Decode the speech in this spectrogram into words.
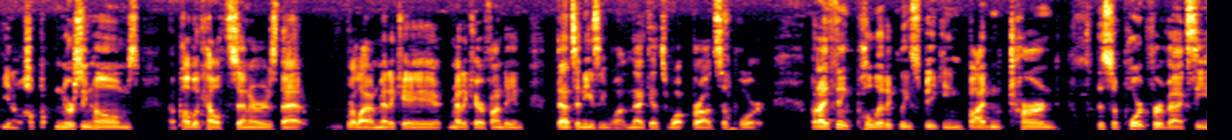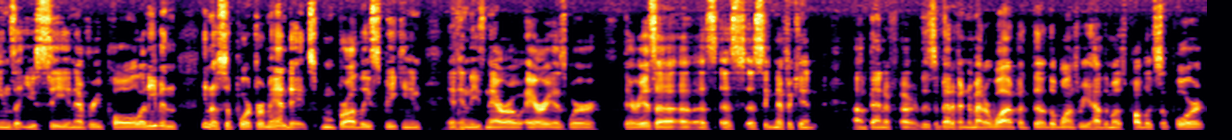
You know, nursing homes, uh, public health centers that rely on Medicare Medicare funding, that's an easy one. That gets what broad support. But I think politically speaking, Biden turned the support for vaccines that you see in every poll, and even you know support for mandates, broadly speaking, in, in these narrow areas where there is a, a, a, a significant uh, benefit, or there's a benefit no matter what, but the, the ones where you have the most public support.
